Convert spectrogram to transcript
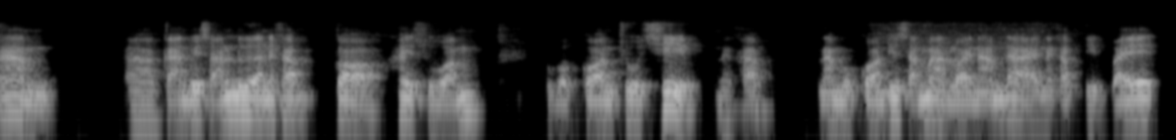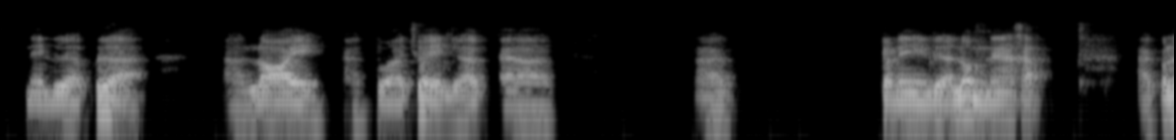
ห้ามการโดยสารเรือนะครับก็ให้สวมอุปกรณ์ชูชีพนะครับนำอุปกรณ์ที่สามารถลอยน้ำได้นะครับ ติดไว้ในเรือเพื่ออลอยอตัวช่วยเหลือกรณีเรือล่มนะครับ กร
